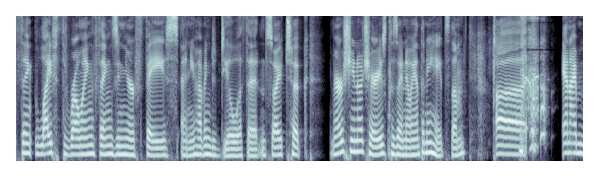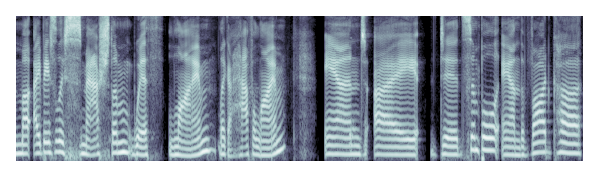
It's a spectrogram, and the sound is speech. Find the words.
think life throwing things in your face and you having to deal with it. And so I took maraschino cherries because I know Anthony hates them. Uh and I mu- I basically smashed them with lime, like a half a lime, and I did simple and the vodka,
